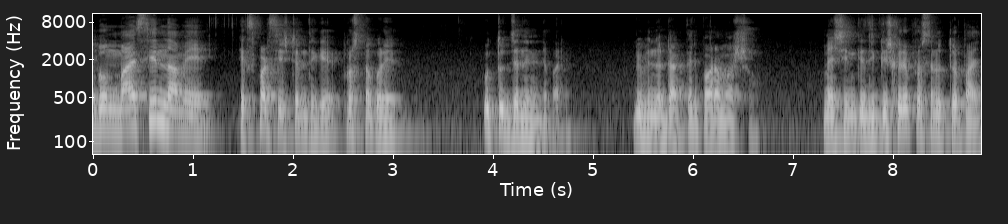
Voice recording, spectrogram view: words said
এবং মাইসিন নামে এক্সপার্ট সিস্টেম থেকে প্রশ্ন করে উত্তর জেনে নিতে পারে। বিভিন্ন ডাক্তারি পরামর্শ, মেশিনকে জিজ্ঞেস করে প্রশ্নের উত্তর পায়।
